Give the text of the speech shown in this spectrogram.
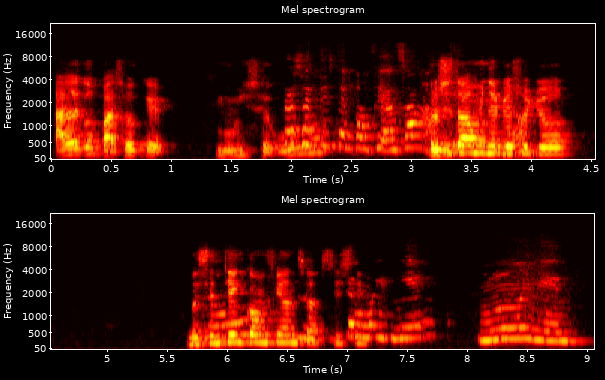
Algo pasó que muy seguro. ¿Te sentiste en confianza? Pero sí estaba muy nervioso yo. Me sentía en confianza, sí, sí. Muy bien, muy bien.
